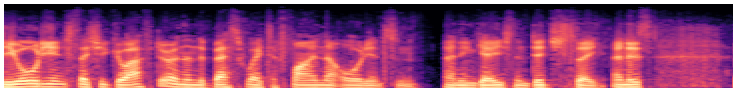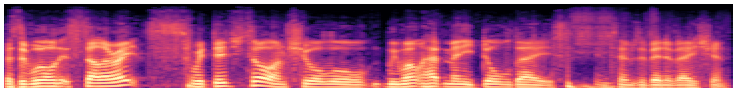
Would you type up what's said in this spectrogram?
the audience they should go after and then the best way to find that audience and and engage them digitally. And as as the world accelerates with digital, I'm sure we'll we won't have many dull days in terms of innovation.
